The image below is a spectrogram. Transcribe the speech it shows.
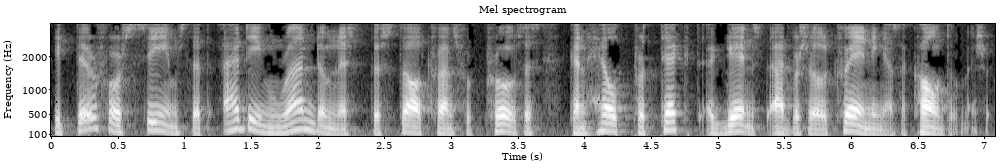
It therefore seems that adding randomness to the style transfer process can help protect against adversarial training as a countermeasure.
